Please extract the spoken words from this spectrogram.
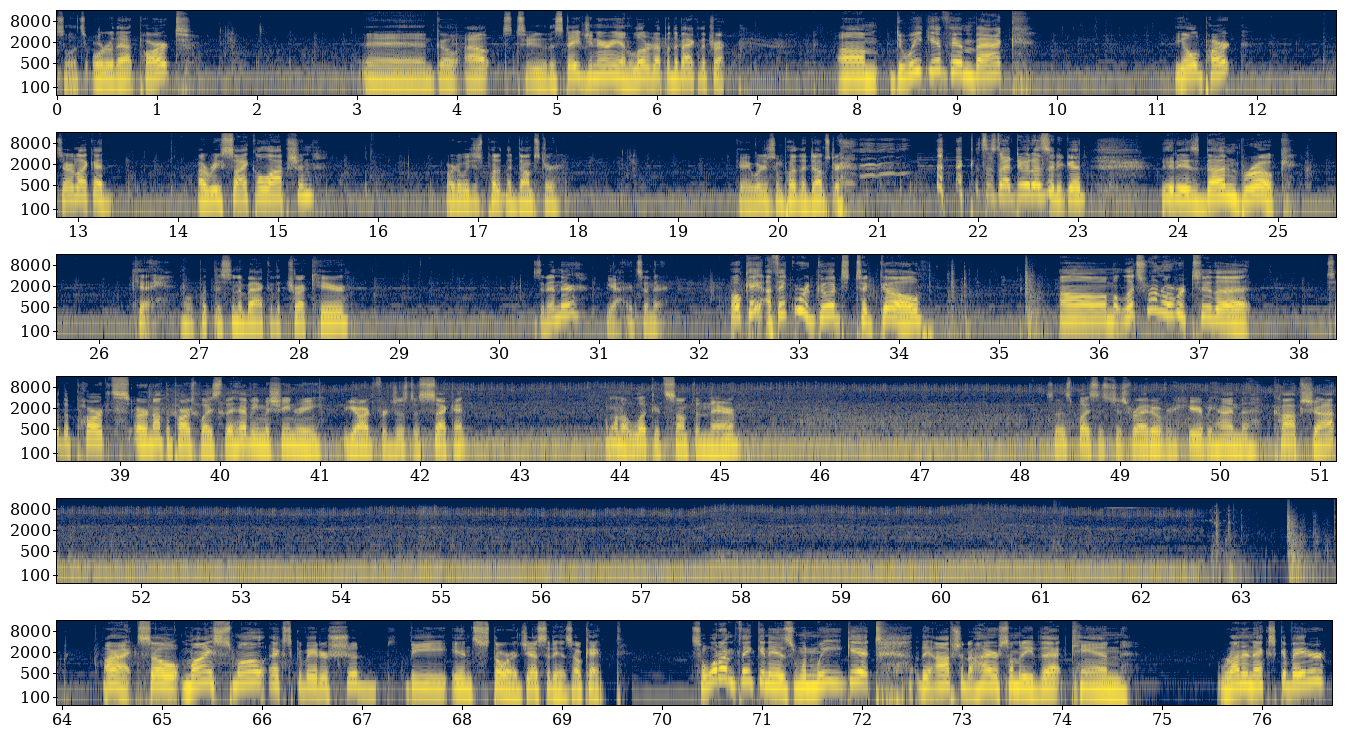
So let's order that part. And go out to the staging area and load it up in the back of the truck. Um, do we give him back the old part? Is there like a a recycle option? Or do we just put it in the dumpster? Okay, we're just gonna put it in the dumpster. Because it's not doing us any good. It is done broke. Okay, we'll put this in the back of the truck here. Is it in there? Yeah, it's in there. Okay, I think we're good to go. Um, let's run over to the to the parts, or not the parts place, the heavy machinery yard for just a second. I want to look at something there. So this place is just right over here behind the cop shop. All right, so my small excavator should be in storage. Yes, it is. Okay. So what I'm thinking is when we get the option to hire somebody that can run an excavator,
